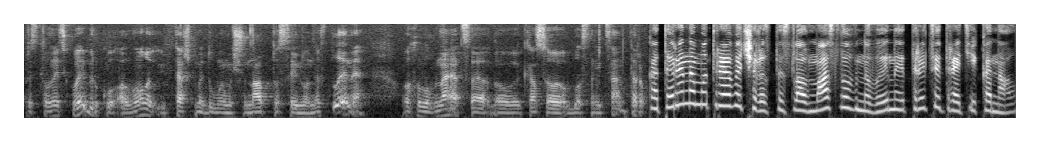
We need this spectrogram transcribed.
представницьку вибірку, але воно теж ми думаємо, що надто сильно не вплине. Головне це ну, якраз обласний центр. Катерина Мотревич, Ростислав Маслов, новини 33 канал.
